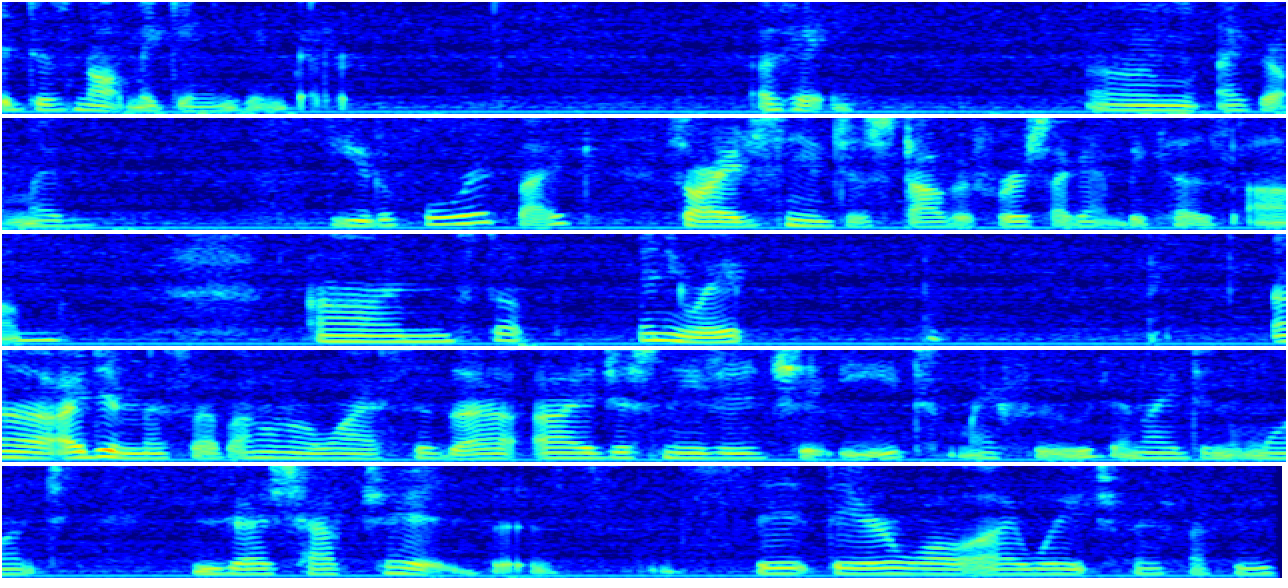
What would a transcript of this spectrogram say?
it does not make anything better. Okay. Um, I got my beautiful red bike. Sorry, I just need to stop it for a second because, um, I'm stuck. Anyway, uh, I didn't mess up. I don't know why I said that. I just needed to eat my food, and I didn't want you guys to have to sit there while I wait to finish my food.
